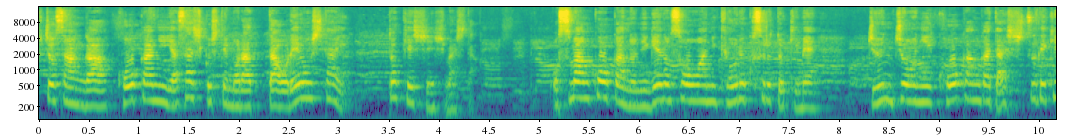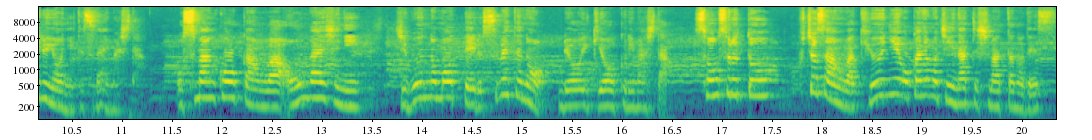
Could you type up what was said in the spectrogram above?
フチョさんが交換に優しくしてもらったお礼をしたいと決心しました。オスマン交換の逃げの草案に協力すると決め、順調に交換が脱出できるように手伝いました。オスマン交換は恩返しに自分の持っている全ての領域を送りました。そうすると、フチョさんは急にお金持ちになってしまったのです。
